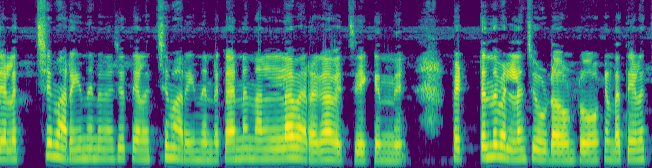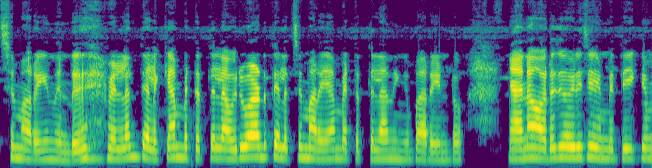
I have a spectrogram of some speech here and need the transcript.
തിളച്ച് മറിയുന്നുണ്ടെന്ന് വെച്ചാൽ തിളച്ച് മറിയുന്നുണ്ട്. കാരണം നല്ല വിറകാണ് വെച്ചേക്കുന്നത് പെട്ടെന്ന് വെള്ളം ചൂടാവും കേട്ടോ കണ്ട? തിളച്ച് മറിയുന്നുണ്ട്. വെള്ളം തിളയ്ക്കാൻ പറ്റത്തില്ല. ഒരുപാട് തിളച്ച് മറിയാൻ പറ്റത്തില്ല നിങ്ങൾ പറയുന്നുണ്ടോ ഞാൻ ഓരോ ജോലി ചെയ്യുമ്പോഴത്തേക്കും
